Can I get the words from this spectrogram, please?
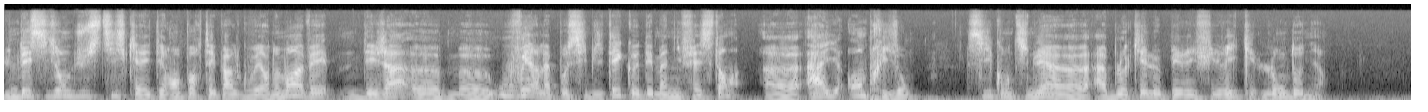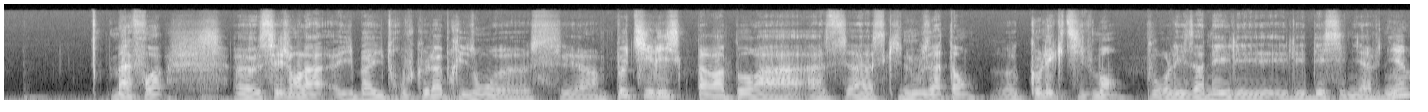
Une décision de justice qui a été remportée par le gouvernement avait déjà euh, euh, ouvert la possibilité que des manifestants euh, aillent en prison s'ils continuaient à bloquer le périphérique londonien. Ma foi, euh, ces gens-là, ben, ils trouvent que la prison, euh, c'est un petit risque par rapport à, ce qui nous attend euh, collectivement pour les années et les, décennies à venir.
